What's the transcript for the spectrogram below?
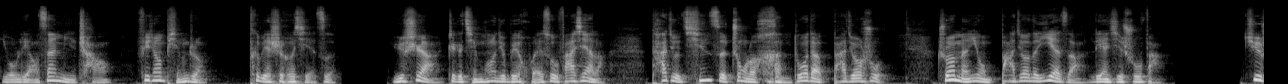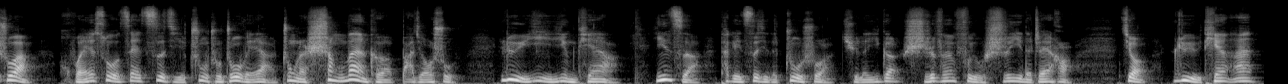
有两三米长，非常平整，特别适合写字。于是啊，这个情况就被怀素发现了，他就亲自种了很多的芭蕉树，专门用芭蕉的叶子啊练习书法。据说啊。怀素在自己住处周围啊种了上万棵芭蕉树，绿意映天啊，因此啊，他给自己的住处啊取了一个十分富有诗意的斋号，叫绿天安。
